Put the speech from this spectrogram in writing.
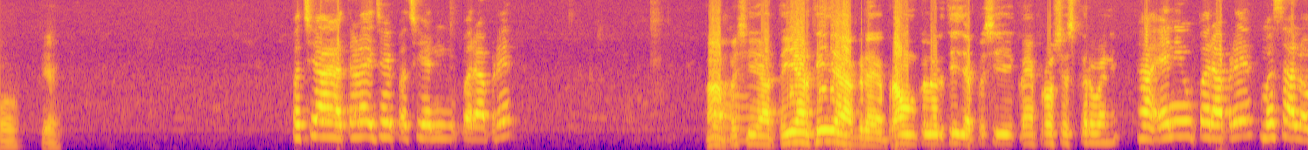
ઓકે. પછી આ તળાઈ જાય પછી એની ઉપર આપણે હા પછી આ તૈયાર થઈ જાય આપણે બ્રાઉન કલર થઈ જાય પછી કઈ પ્રોસેસ કરવાની? હા એની ઉપર આપણે મસાલો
